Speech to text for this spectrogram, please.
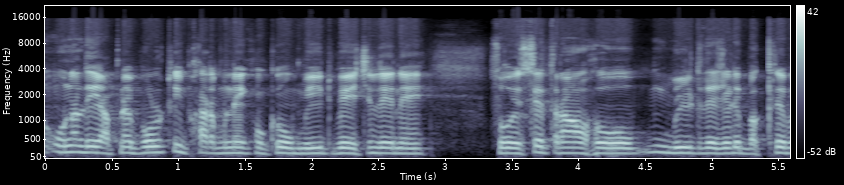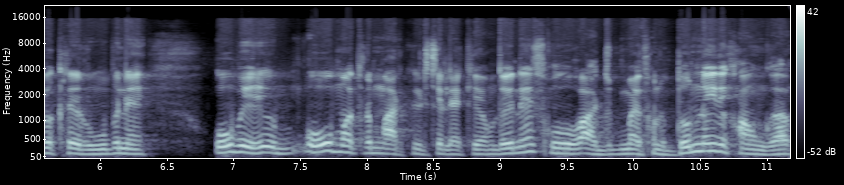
ਉਹਨਾਂ ਦੇ ਆਪਣੇ ਪੋਲਟਰੀ ਫਾਰਮ ਨੇ ਕਿਉਂਕਿ ਉਹ ਮੀਟ ਵੇਚਦੇ ਨੇ। ਸੋ ਇਸੇ ਤਰ੍ਹਾਂ ਉਹ ਮੀਟ ਦੇ ਜਿਹੜੇ ਵੱਖਰੇ ਵੱਖਰੇ ਰੂਪ ਨੇ, ਉਹ ਵੀ, ਉਹ ਮਤਲਬ ਮਾਰਕੀਟ 'ਚ ਲੈ ਕੇ ਆਉਂਦੇ ਨੇ। ਸੋ ਅੱਜ ਮੈਂ ਤੁਹਾਨੂੰ ਦੋਨੋਂ ਹੀ ਦਿਖਾਉਂਗਾ।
